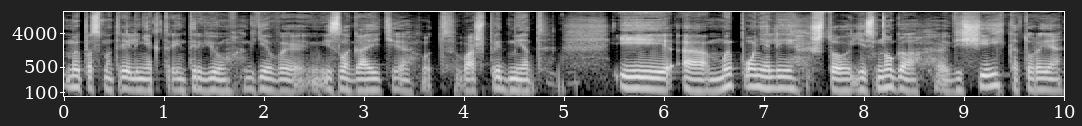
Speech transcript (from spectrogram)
Мы посмотрели некоторые интервью, где вы излагаете вот ваш предмет. И э, мы поняли, что есть много вещей, которые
